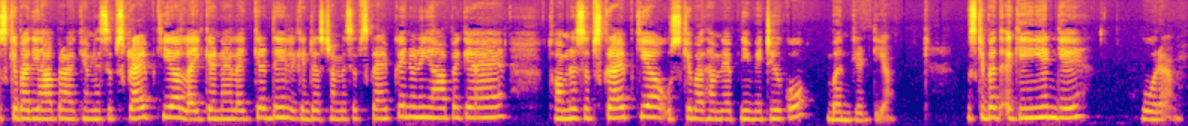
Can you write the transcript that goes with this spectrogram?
उसके बाद यहाँ पर आके हमने सब्सक्राइब किया लाइक करना है लाइक कर दें लेकिन जस्ट हमें सब्सक्राइब कर इन्होंने यहाँ पर क्या है तो हमने सब्सक्राइब किया उसके बाद हमने अपनी वीडियो को बंद कर दिया उसके बाद अगेन ये हो रहा है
